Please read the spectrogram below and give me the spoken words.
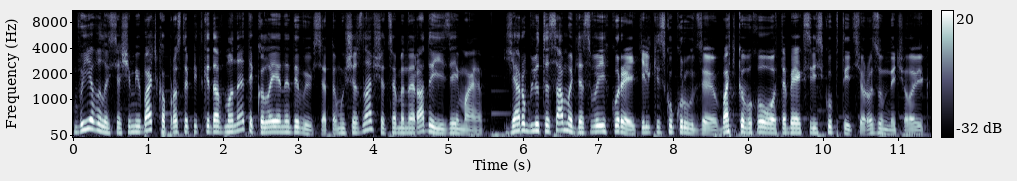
Виявилося, що мій батько просто підкидав монети, коли я не дивився, тому що знав, що це мене радує і займає. Я роблю те саме для своїх курей, тільки з кукурудзою. Батько виховував тебе як свійську птицю, розумний чоловік.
